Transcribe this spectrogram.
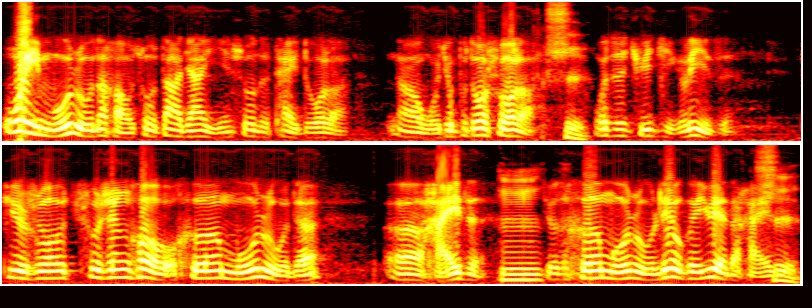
喂母乳的好处，大家已经说的太多了，那我就不多说了。是，我只举几个例子，譬如说出生后喝母乳的呃孩子，嗯就是喝母乳六个月的孩子，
